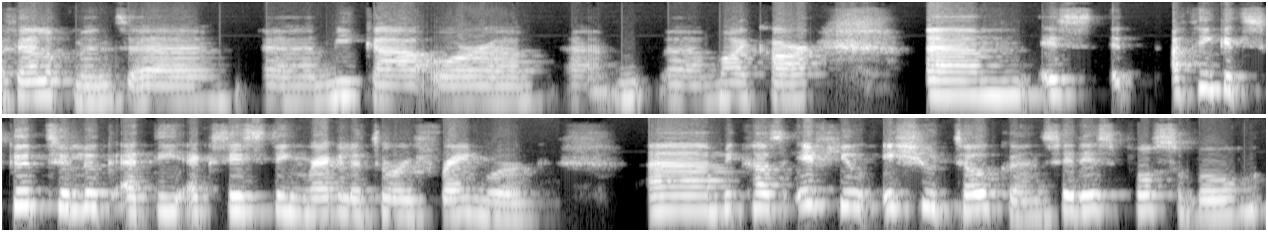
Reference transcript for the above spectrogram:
development, uh, uh, MiCA or uh, MiCAR, um, is I think it's good to look at the existing regulatory framework. Uh, because if you issue tokens, it is possible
